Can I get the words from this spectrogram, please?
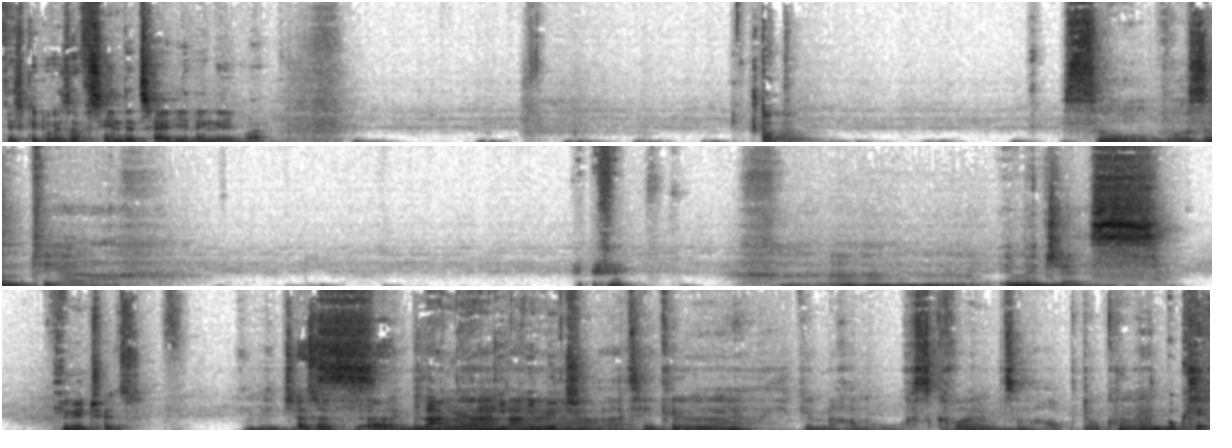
Das geht alles auf Sendezeit, je länger ich warte. Stopp! So, wo sind wir? Images. Images. Images. Also, äh, ein langer, langer Image. Artikel. Ich bin noch am Hochscrollen zum Hauptdokument. Okay.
